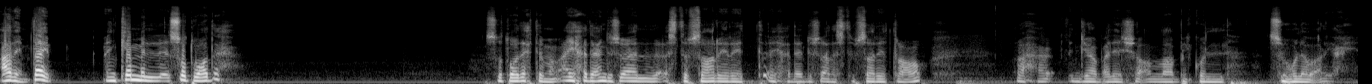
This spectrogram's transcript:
عظيم. طيب نكمل الصوت واضح؟ الصوت واضح تمام. أي حد عنده سؤال استفسار يا ريت أي حد عنده سؤال استفسار يطرحه. راح نجاوب عليه إن شاء الله بكل سهولة واريحية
